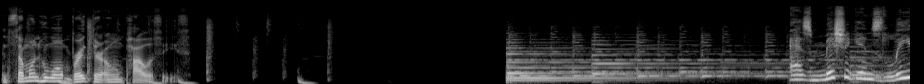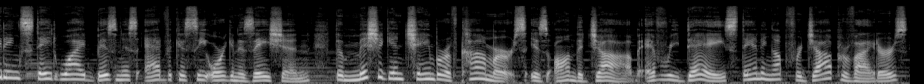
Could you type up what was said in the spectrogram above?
and someone who won't break their own policies. As Michigan's leading statewide business advocacy organization, the Michigan Chamber of Commerce is on the job every day standing up for job providers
